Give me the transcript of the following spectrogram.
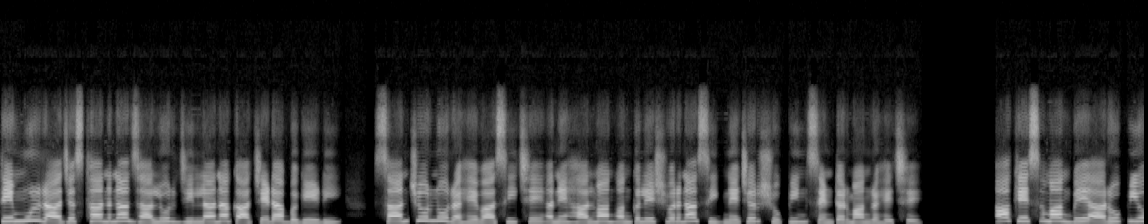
તે મૂળ રાજસ્થાનના ઝાલોર જિલ્લાના કાચેડા બગેડી સાંચોરનો રહેવાસી છે અને હાલમાં અંકલેશ્વરના સિગ્નેચર શોપિંગ સેન્ટરમાં રહે છે. આ કેસમાં બે આરોપીઓ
